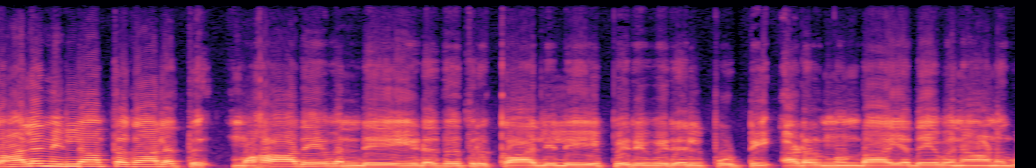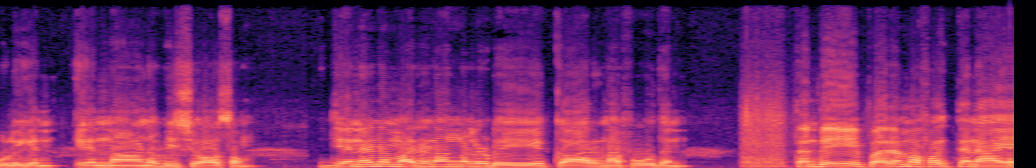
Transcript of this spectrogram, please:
കാലനില്ലാത്ത കാലത്ത് മഹാദേവന്റെ ഇടത് തൃക്കാലിലെ പെരുവിരൽ പൊട്ടി അടർന്നുണ്ടായ ദേവനാണ് ഗുളികൻ എന്നാണ് വിശ്വാസം. ജനന മരണങ്ങളുടെ കാരണഭൂതൻ തന്റെ പരമഭക്തനായ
